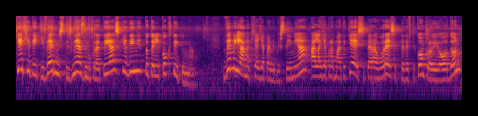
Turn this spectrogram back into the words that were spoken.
και έρχεται η κυβέρνηση της Νέας Δημοκρατίας και δίνει το τελικό κτύπημα. Δεν μιλάμε πια για πανεπιστήμια, αλλά για πραγματικές υπεραγορές εκπαιδευτικών προϊόντων,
